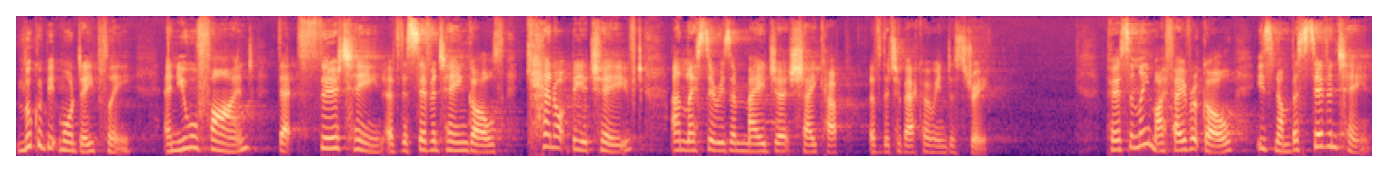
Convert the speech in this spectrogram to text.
look a bit more deeply, and you will find that 13 of the 17 goals cannot be achieved unless there is a major shake-up of the tobacco industry. Personally, my favourite goal is number 17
